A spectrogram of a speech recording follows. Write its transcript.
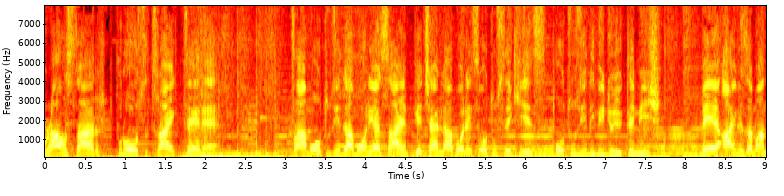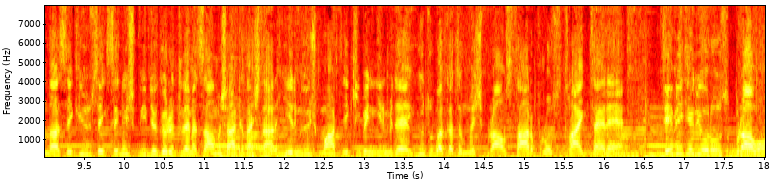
Brawl Star Pro Strike TR. Tam 37 aboneye sahip, geçerli abonesi 38. 37 video yüklemiş ve aynı zamanda 883 video görüntülemesi almış arkadaşlar. 23 Mart 2020'de YouTube'a katılmış Brawl Star Pro Strike TR. Tebrik ediyoruz, bravo.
